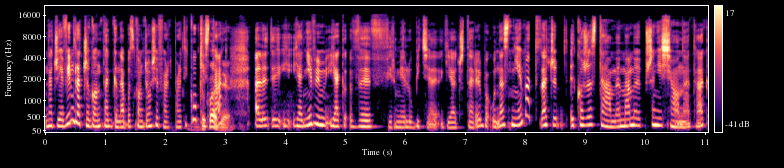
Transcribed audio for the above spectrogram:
znaczy ja wiem dlaczego on tak gna, bo skończą się third party cookies, Dokładnie. tak? Ale y, ja nie wiem jak wy w firmie lubicie GA4, bo u nas nie ma, znaczy korzystamy mamy, mamy przeniesione, tak?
